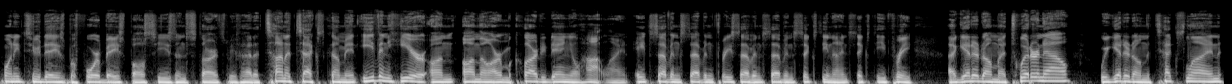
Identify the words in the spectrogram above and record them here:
22 days before baseball season starts, we've had a ton of texts come in, even here on, on our McLarty Daniel hotline, 877-377-6963. I get it on my Twitter now. We get it on the text line.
